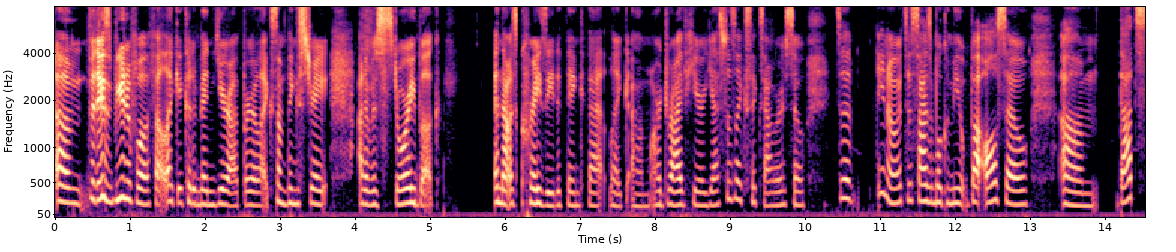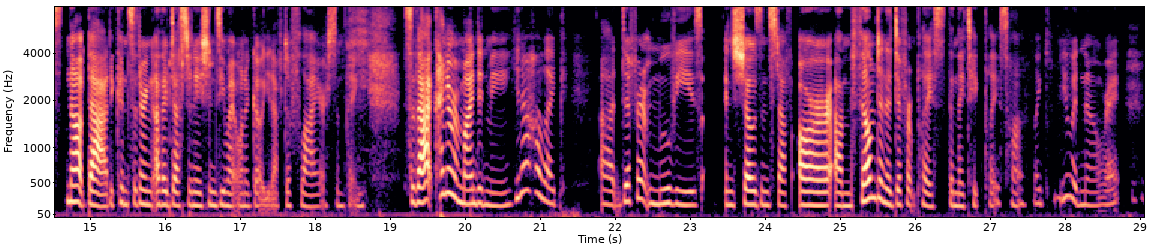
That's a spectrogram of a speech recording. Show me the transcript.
um, but it was beautiful. It felt like it could have been Europe or like something straight out of a storybook. And that was crazy to think that like um, our drive here, yes, was like six hours. So it's a you know it's a sizable commute, but also um, that's not bad considering other destinations you might want to go. You'd have to fly or something. So that kind of reminded me. You know how like uh, different movies and shows and stuff are um, filmed in a different place than they take place, huh? Like you would know, right? Mm-hmm.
